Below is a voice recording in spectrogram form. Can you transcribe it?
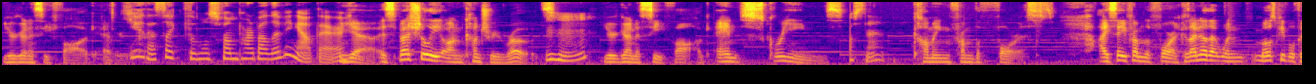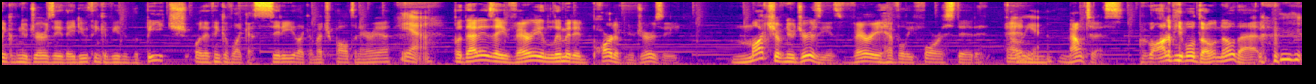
you're gonna see fog everywhere. Yeah, that's like the most fun part about living out there. Yeah, especially on country roads, Mm-hmm. you're gonna see fog and screams Oh snap. coming from the forests. I say from the forest because I know that when most people think of New Jersey, they do think of either the beach or they think of like a city, like a metropolitan area. Yeah. But that is a very limited part of New Jersey. Much of New Jersey is very heavily forested oh, and yeah. mountainous. A lot of people don't know that.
